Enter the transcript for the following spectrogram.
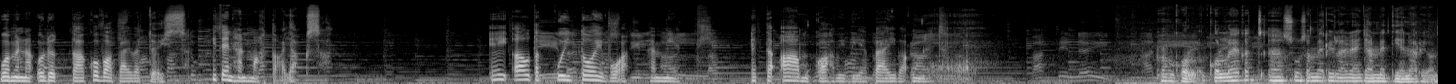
Huomenna odottaa kova päivä töissä. Miten hän mahtaa jaksaa? Ei auta kuin toivoa, hän miettii, että aamukahvi vie päiväunet. Kollegat Suusa Meriläinen ja Janne Tienari on,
